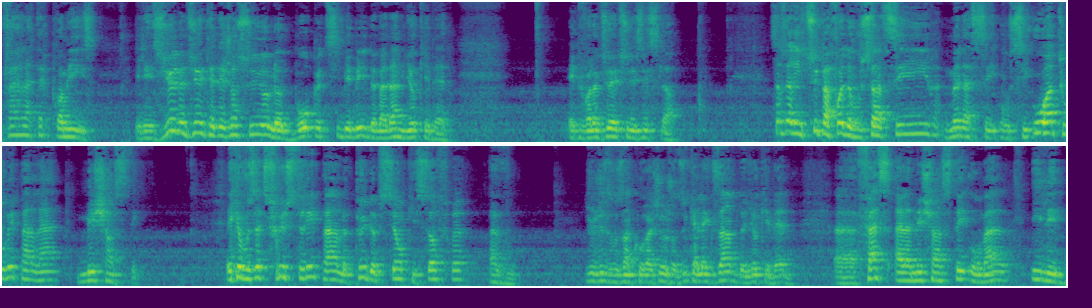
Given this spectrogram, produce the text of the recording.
vers la terre promise. Et les yeux de Dieu étaient déjà sur le beau petit bébé de Madame Yochebed. Et puis voilà, Dieu a utilisé cela ça vous arrive-tu parfois de vous sentir menacé aussi ou entouré par la méchanceté et que vous êtes frustré par le peu d'options qui s'offrent à vous? Je veux juste vous encourager aujourd'hui qu'à l'exemple de Yochebed, euh, face à la méchanceté, au mal, il est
